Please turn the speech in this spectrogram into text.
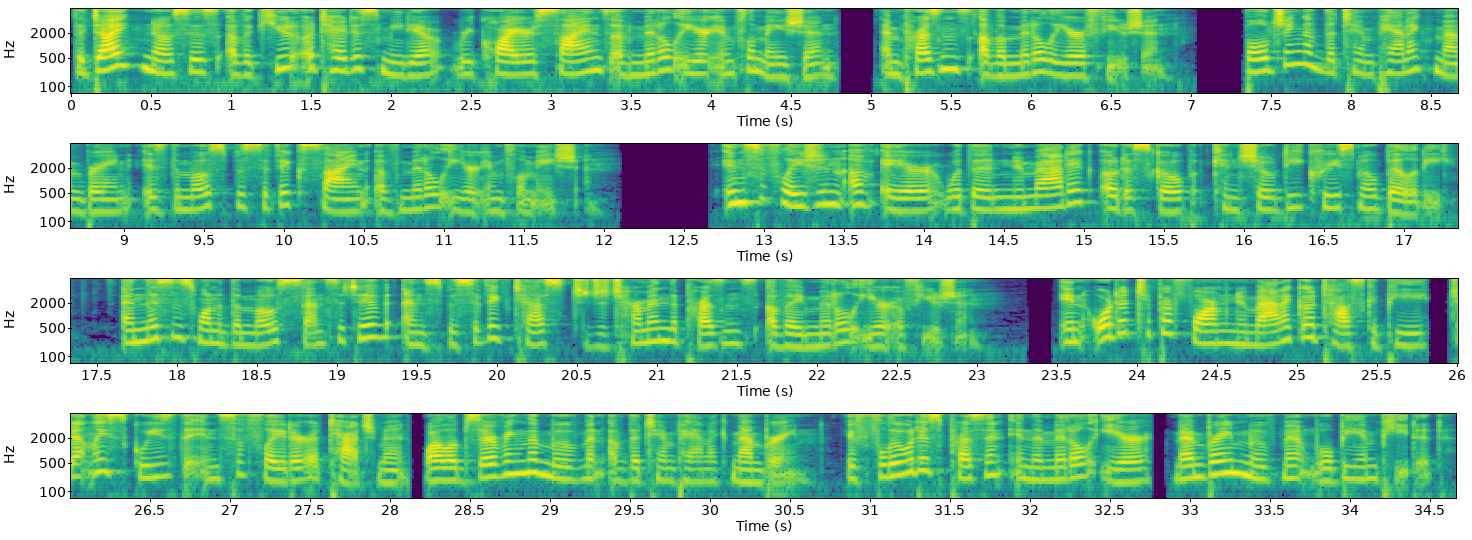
The diagnosis of acute otitis media requires signs of middle ear inflammation and presence of a middle ear effusion. Bulging of the tympanic membrane is the most specific sign of middle ear inflammation. Insufflation of air with a pneumatic otoscope can show decreased mobility, and this is one of the most sensitive and specific tests to determine the presence of a middle ear effusion. In order to perform pneumatic otoscopy, gently squeeze the insufflator attachment while observing the movement of the tympanic membrane. If fluid is present in the middle ear, membrane movement will be impeded.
